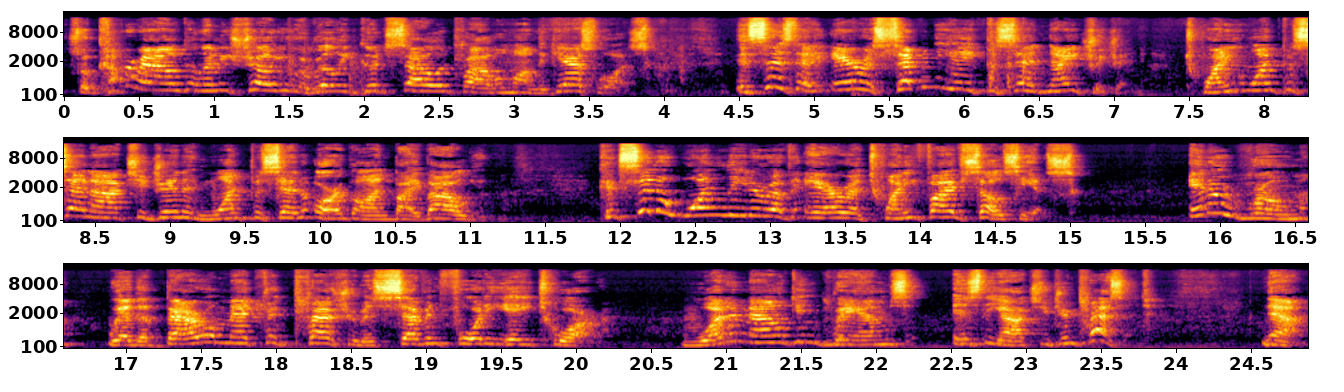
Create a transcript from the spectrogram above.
So come around and let me show you a really good solid problem on the gas laws. It says that air is 78% nitrogen, 21% oxygen, and 1% argon by volume. Consider one liter of air at 25 Celsius. In a room where the barometric pressure is 748 torr, what amount in grams is the oxygen present? Now,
